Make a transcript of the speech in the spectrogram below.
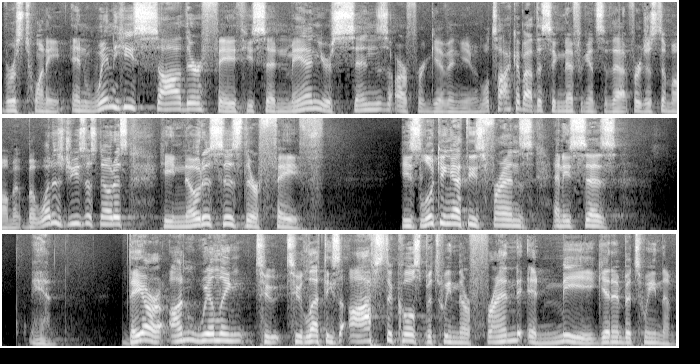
Verse 20, and when he saw their faith, he said, Man, your sins are forgiven you. And we'll talk about the significance of that for just a moment. But what does Jesus notice? He notices their faith. He's looking at these friends and he says, Man, they are unwilling to, to let these obstacles between their friend and me get in between them.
